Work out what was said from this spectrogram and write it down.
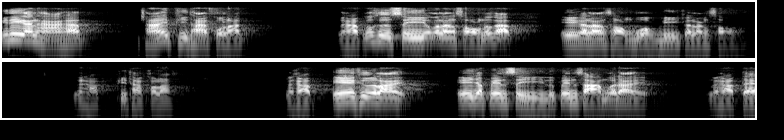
วิธีการหาครับ ใช้พีทาโกรัส นะครับ ก็คือ c ยกกำลังสองเท่ากับ a กำลังสองบวก b กำลังสองนะครับพีทาโกรัสนะครับ a คืออะไร a จะเป็น 4 หรือเป็น 3 ก็ได้นะครับ แต่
